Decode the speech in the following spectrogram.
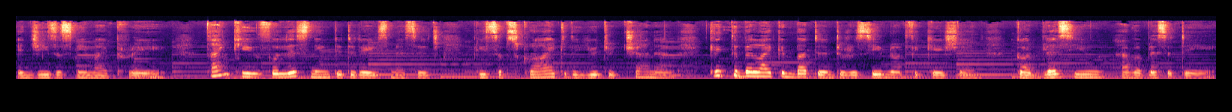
In Jesus' name I pray. Thank you for listening to today's message. Please subscribe to the YouTube channel. Click the bell icon button to receive notification. God bless you. Have a blessed day.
